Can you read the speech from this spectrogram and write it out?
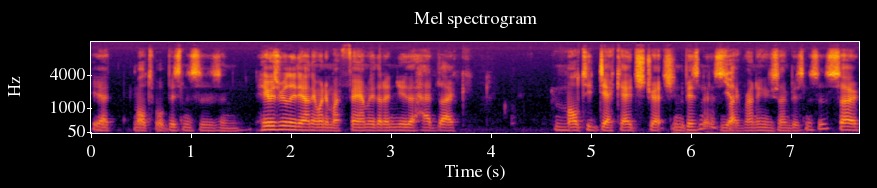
He had multiple businesses, and he was really the only one in my family that I knew that had like multi-decade stretch in business, Yep. like running his own businesses. So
